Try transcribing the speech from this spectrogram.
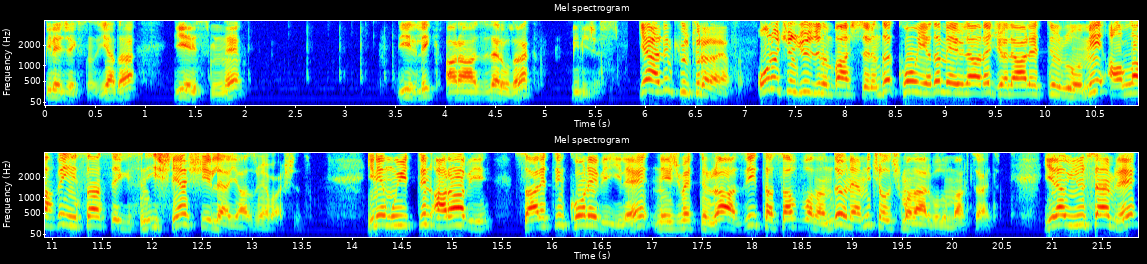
bileceksiniz. Ya da diğer ismine dirlik araziler olarak bileceğiz. Geldim kültürel hayata. 13. yüzyılın başlarında Konya'da Mevlana Celaleddin Rumi Allah ve insan sevgisini işleyen şiirler yazmaya başladı. Yine Muhittin Arabi, Saadettin Konevi ile Necmettin Razi tasavvuf alanında önemli çalışmalar bulunmaktaydı. Yine Yunus Emre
